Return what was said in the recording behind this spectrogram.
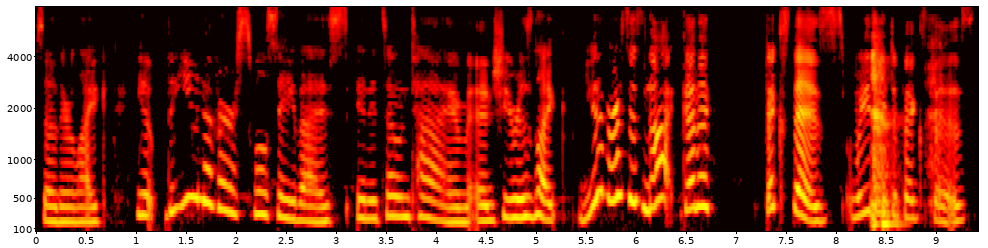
So they're like, you know, the universe will save us in its own time. And She-Ra's like, universe is not gonna fix this. We need to fix this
